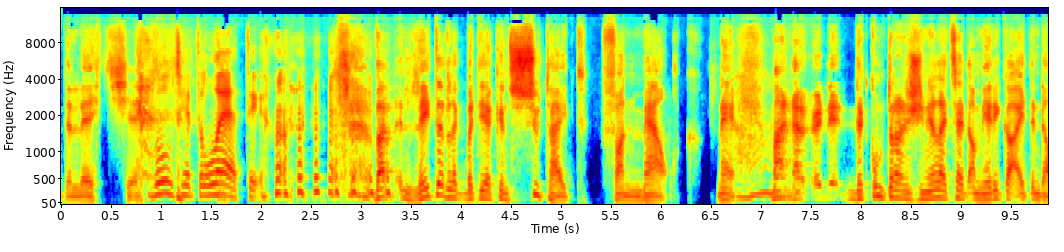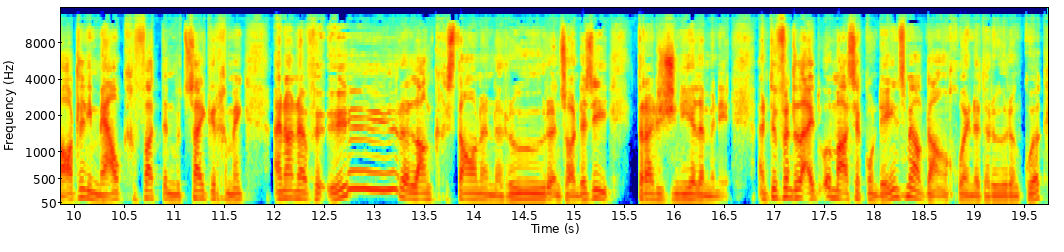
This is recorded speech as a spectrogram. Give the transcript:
de leche. Dulce de leche. Wat letterlik beteken soetheid van melk. Nee, ah. maar nou eh, dit, dit kom tradisioneel uit Suid-Amerika uit en daar het hulle die melk gevat en met suiker gemeng en dan nou vir ure lank gestaan en roer en so. Dis die tradisionele manier. En toe vind hulle uit ouma as ek kondensmelk daarin gooi en dit roer en kook,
